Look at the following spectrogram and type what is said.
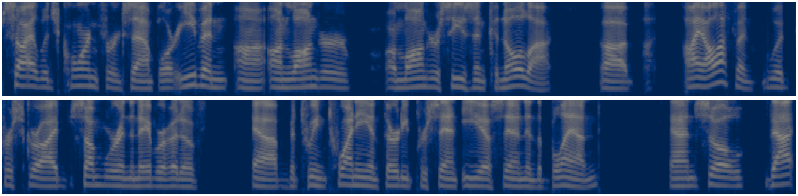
silage corn, for example, or even uh, on longer on longer season canola, uh, I often would prescribe somewhere in the neighborhood of uh, between 20 and 30 percent ESN in the blend, and so that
